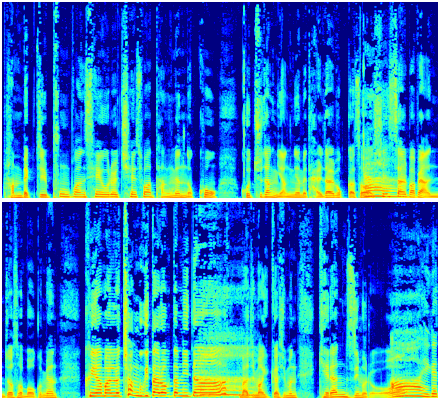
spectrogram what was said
단백질 풍부한 새우를 채소와 당면 넣고 고추장 양념에 달달 볶아서 아. 신쌀밥에 얹어서 먹으면 그야말로 천국이 따로 없답니다. 아. 마지막 입가심은 계란찜으로. 아 이게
